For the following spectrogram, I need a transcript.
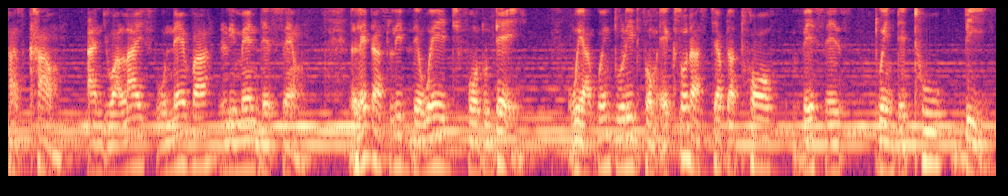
has come and your life will never remain the same. Let us read the word for today. We are going to read from Exodus chapter 12, verses 22b.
